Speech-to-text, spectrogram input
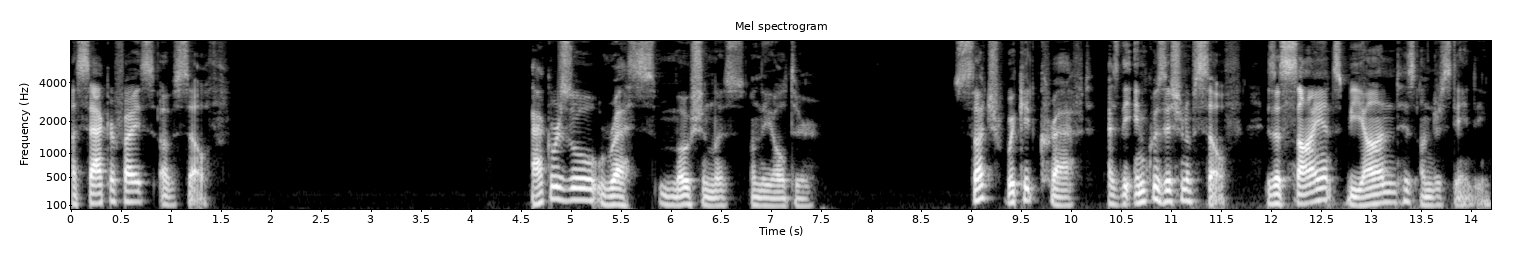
A sacrifice of self. Akrazul rests motionless on the altar. Such wicked craft as the Inquisition of Self is a science beyond his understanding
